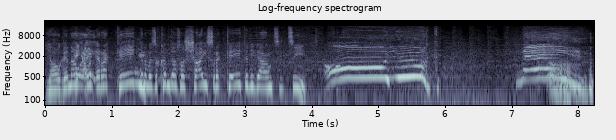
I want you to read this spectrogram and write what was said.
Ja, genau, Hey, ey, Raketen. Aber so kommt auch so scheiß Raketen die ganze Zeit. Oh, Jürg! Nein!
